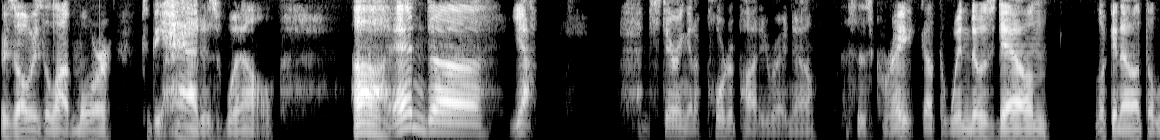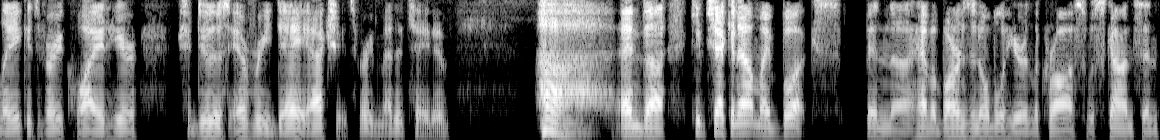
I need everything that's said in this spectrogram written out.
There's always a lot more to be had as well. Ah, and uh, yeah, I'm staring at a porta potty right now. This is great. Got the windows down, looking out at the lake. It's very quiet here. Should do this every day. Actually, it's very meditative. and uh, keep checking out my books. Been uh, have a Barnes and Noble here in La Crosse, Wisconsin.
